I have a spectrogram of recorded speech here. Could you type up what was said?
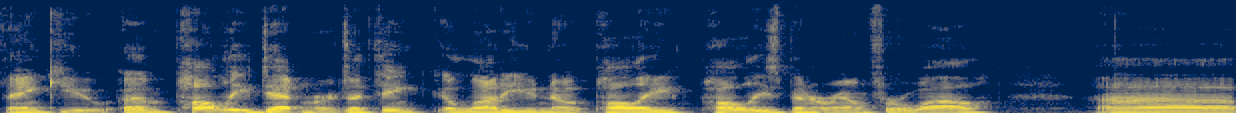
Thank you. Um, Polly Detmerge. I think a lot of you know Polly. Polly's been around for a while. Uh,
